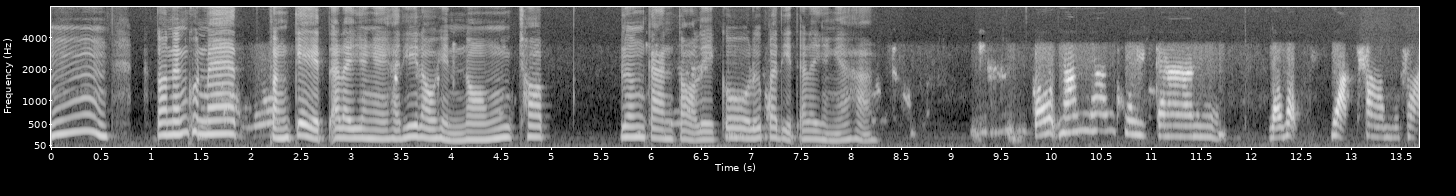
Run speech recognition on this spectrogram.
อืมตอนนั้นคุณแม่สังเกตอะไรยังไงคะที่เราเห็นน้องชอบเรื่องการต่อเลโก้หรือประดิษฐ์อะไรอย่างเงี้ยค่ะ ก็นั่งนั่งคุยกันแล้วแบบอยากทำค่ะ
